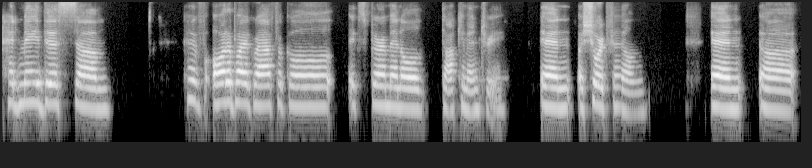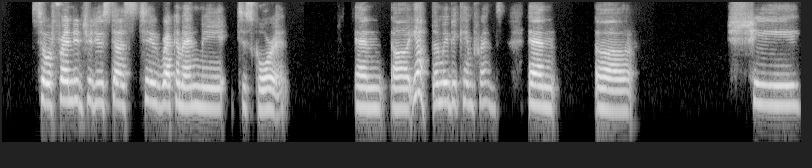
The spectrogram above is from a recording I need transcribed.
had made this. Um, kind of autobiographical experimental documentary and a short film and uh, so a friend introduced us to recommend me to score it and uh, yeah then we became friends and uh, she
